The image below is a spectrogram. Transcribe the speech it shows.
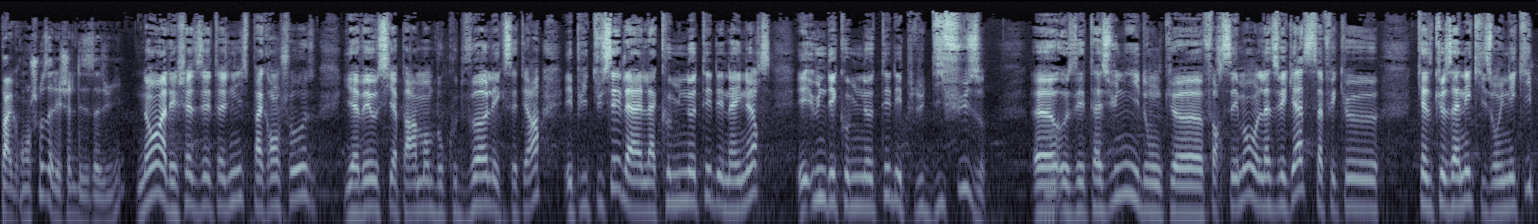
pas grand chose à l'échelle des États-Unis. Non, à l'échelle des États-Unis, c'est pas grand-chose. Il y avait aussi apparemment beaucoup de vols, etc. Et puis, tu sais, la, la communauté des Niners est une des communautés les plus diffuses euh, aux États-Unis. Donc, euh, forcément, Las Vegas, ça fait que quelques années qu'ils ont une équipe.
